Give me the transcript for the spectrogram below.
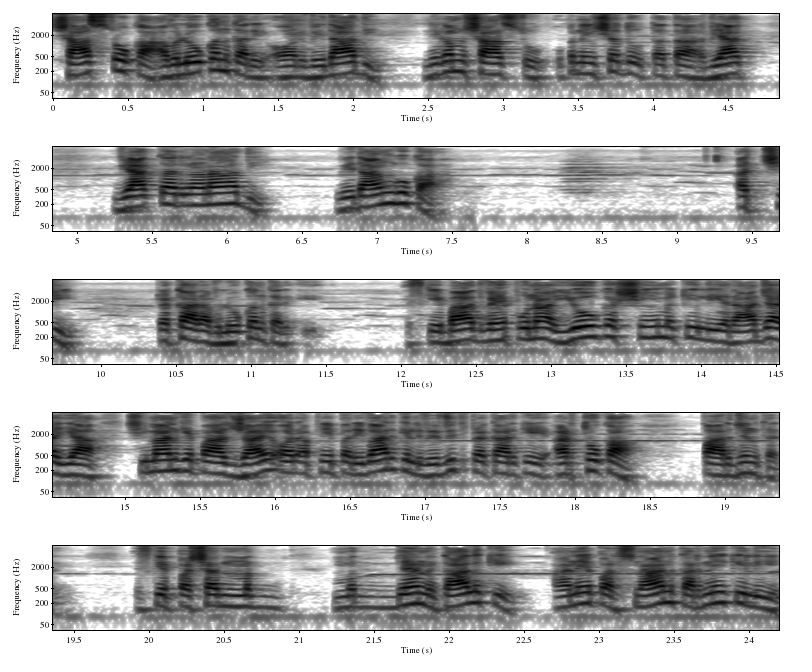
शास्त्रों का अवलोकन करे और वेदादि निगम शास्त्रों उपनिषदों तथा व्या व्याकरणादि वेदांगों का अच्छी प्रकार अवलोकन करे। इसके बाद वह पुनः योग क्षेम के लिए राजा या श्रीमान के पास जाए और अपने परिवार के लिए विविध प्रकार के अर्थों का पार्जन करे। इसके पश्चात मध्यान्ह काल के आने पर स्नान करने के लिए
